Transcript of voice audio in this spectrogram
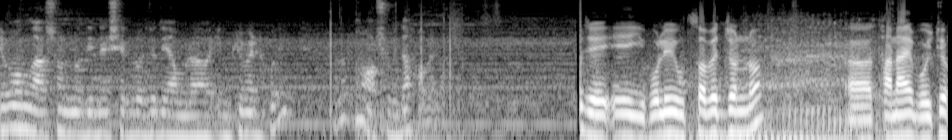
এবং আসন্ন দিনে সেগুলো যদি আমরা ইমপ্লিমেন্ট করি তাহলে কোনো অসুবিধা হবে না। যে এই হোলি উৎসবের জন্য থানায় বৈঠক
